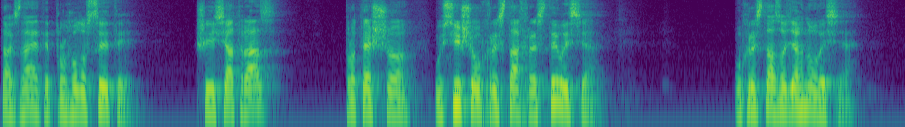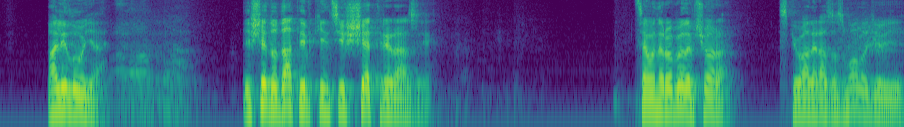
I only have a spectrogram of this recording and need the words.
так, знаєте, проголосити 60 разів про те, що усі, що у Христа хрестилися, у Христа зодягнулися. Алілуя! І ще додати в кінці ще три рази. Це вони робили вчора. Співали разом з молоддю і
